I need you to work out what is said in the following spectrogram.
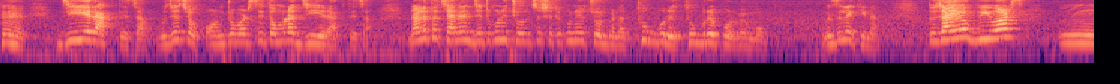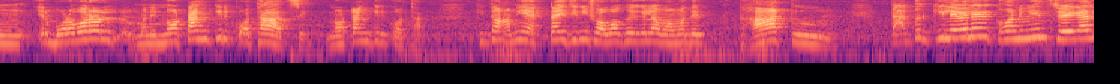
জিয়ে রাখতে চাও, বুঝেছ? কন্ট্রোভার্সি তোমরা জিয়ে রাখতে চাও। নাহলে তো চ্যানেল যেটুকুনি চলছে, সেটুকুনিও চলবে না। থুবড়ে থুবড়ে পড়বে মুখ। বুঝলে কি না তো যাই হোক ভিউয়ার্স এর বড় বড় মানে নটাঙ্কির কথা আছে, নটাঙ্কির কথা। কিন্তু আমি একটাই জিনিস অবাক হয়ে গেলাম, আমাদের ধাতু। তা তো কি লেভেলের কনভিন্স হয়ে গেল?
